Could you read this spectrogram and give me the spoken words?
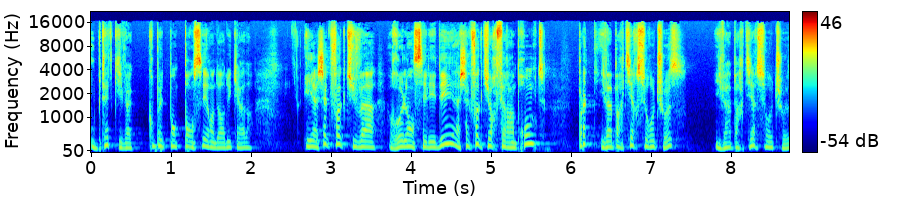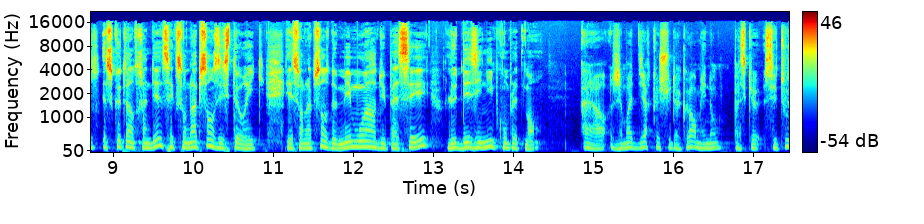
ou peut-être qu'il va complètement penser en dehors du cadre. Et à chaque fois que tu vas relancer les dés, à chaque fois que tu vas refaire un prompt, il va partir sur autre chose. Il va partir sur autre chose. Ce que tu es en train de dire, c'est que son absence historique et son absence de mémoire du passé le désinhibe complètement. Alors, j'aimerais te dire que je suis d'accord, mais non, parce que c'est tout,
